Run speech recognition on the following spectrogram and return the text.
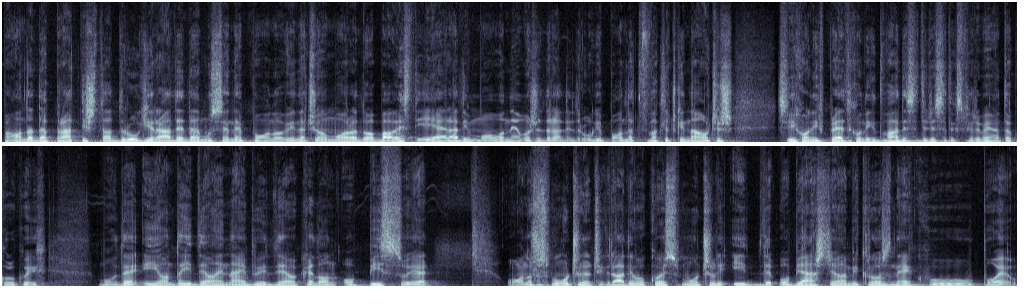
pa onda da prati šta drugi rade da mu se ne ponovi, znači on mora da obavesti, e, ja radim ovo, ne može da radi drugi, pa onda faktički naučiš svih onih prethodnih 20-30 eksperimenata koliko ih bude i onda ide onaj najbolji deo kad on opisuje ono što smo učili, znači gradivo koje smo učili i objašnjava mi kroz neku pojavu.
